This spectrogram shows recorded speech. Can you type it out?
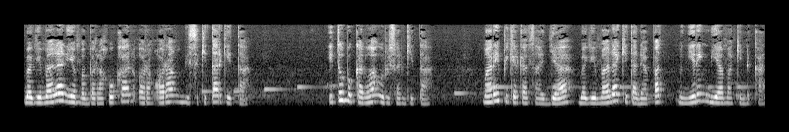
bagaimana dia memperlakukan orang-orang di sekitar kita. Itu bukanlah urusan kita. Mari pikirkan saja bagaimana kita dapat mengiring dia makin dekat.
